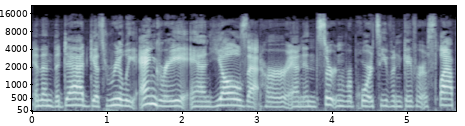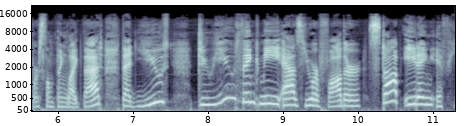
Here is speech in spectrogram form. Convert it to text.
And then the dad gets really angry and yells at her, and in certain reports, even gave her a slap or something like that. That you, do you think me as your father? Stop eating if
